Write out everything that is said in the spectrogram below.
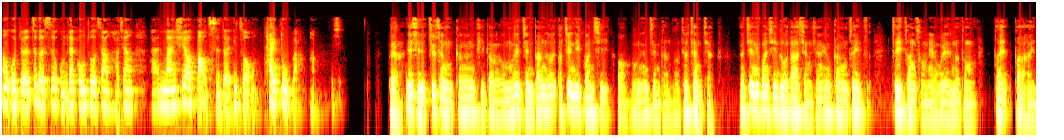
那我觉得这个是我们在工作上好像还蛮需要保持的一种态度吧。好，谢谢。对啊，也许就像刚刚提到的，我们会简单说啊，建立关系哦，我们很简单哦，就这样讲。那建立关系，如果大家想象，因为刚刚这一这一章所描绘的那种在大海。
